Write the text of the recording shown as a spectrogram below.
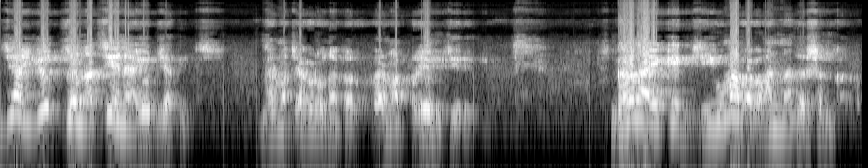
જ્યાં યુદ્ધ નથી એને અયોધ્યા કીધું ઘરમાં ઝઘડો ન કરો, ઘરમાં પ્રેમથી રહેજો ઘરના એક એક જીવમાં ભગવાનના દર્શન કરો.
